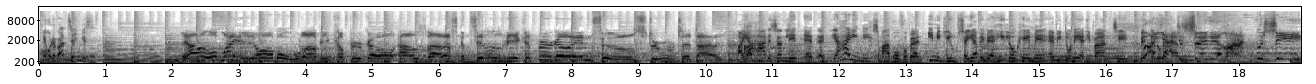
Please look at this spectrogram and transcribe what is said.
Det kunne da godt tænkes. Ja, og mig og Mola, vi kan bygge alt, hvad der skal til. Vi kan bygge en fødestue til dig. Og jeg har det sådan lidt, at, at jeg har egentlig ikke så meget brug for børn i mit liv, så jeg vil være helt okay med, at vi donerer de børn til, hvem der nu vil have dem. synge rockmusik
